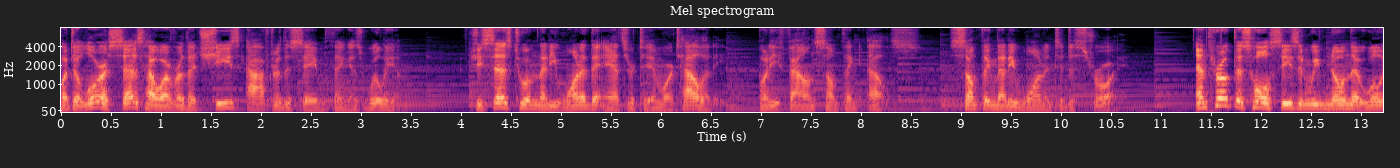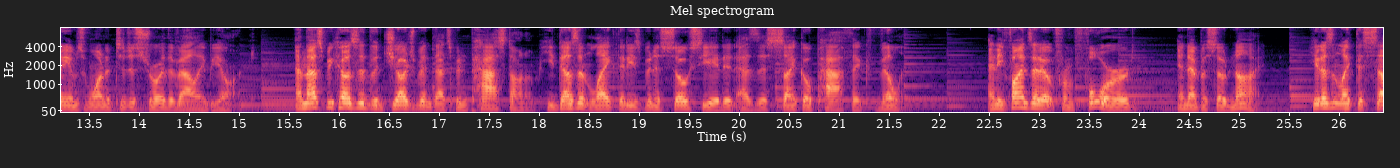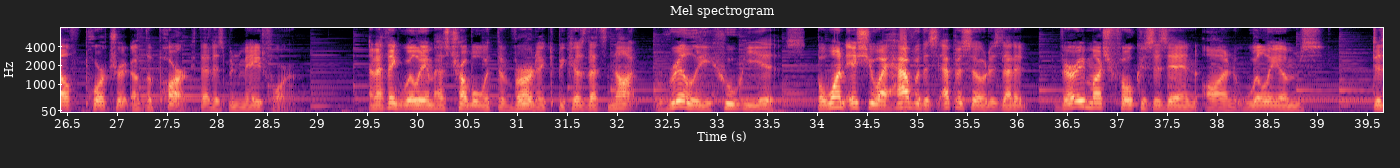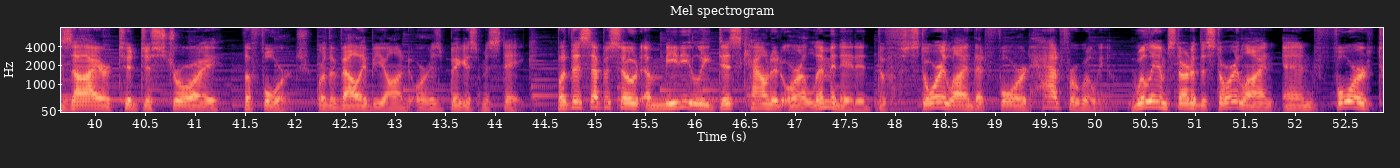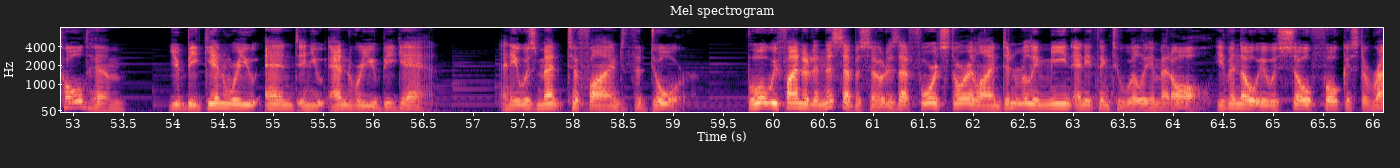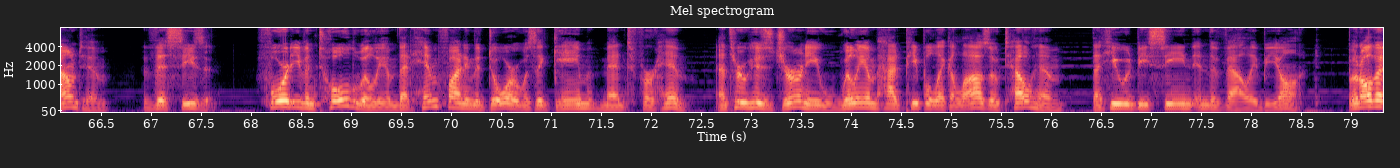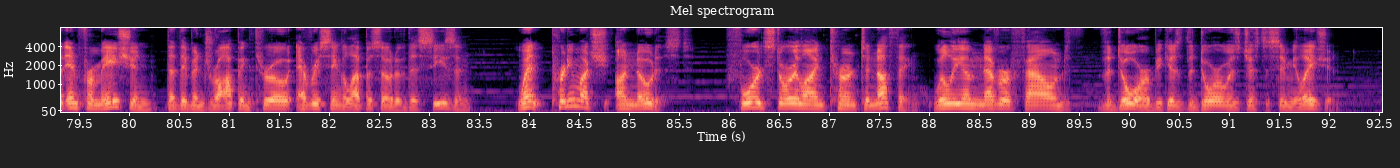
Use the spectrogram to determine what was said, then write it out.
But Dolores says, however, that she's after the same thing as William. She says to him that he wanted the answer to immortality, but he found something else. Something that he wanted to destroy. And throughout this whole season, we've known that Williams wanted to destroy the Valley Beyond. And that's because of the judgment that's been passed on him. He doesn't like that he's been associated as this psychopathic villain. And he finds that out from Ford in episode 9. He doesn't like the self portrait of the park that has been made for him. And I think William has trouble with the verdict because that's not really who he is. But one issue I have with this episode is that it very much focuses in on William's desire to destroy the Forge, or the Valley Beyond, or his biggest mistake. But this episode immediately discounted or eliminated the storyline that Ford had for William. William started the storyline, and Ford told him, You begin where you end, and you end where you began. And he was meant to find the door. But what we find out in this episode is that Ford's storyline didn't really mean anything to William at all, even though it was so focused around him this season. Ford even told William that him finding the door was a game meant for him. And through his journey, William had people like Milazzo tell him that he would be seen in the valley beyond. But all that information that they've been dropping throughout every single episode of this season went pretty much unnoticed. Ford's storyline turned to nothing. William never found the door because the door was just a simulation.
